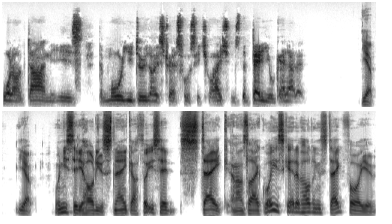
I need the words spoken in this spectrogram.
what I've done is the more you do those stressful situations, the better you'll get at it. Yep. Yep. When you said you're holding a snake, I thought you said steak. And I was like, what are you scared of holding a steak for? You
